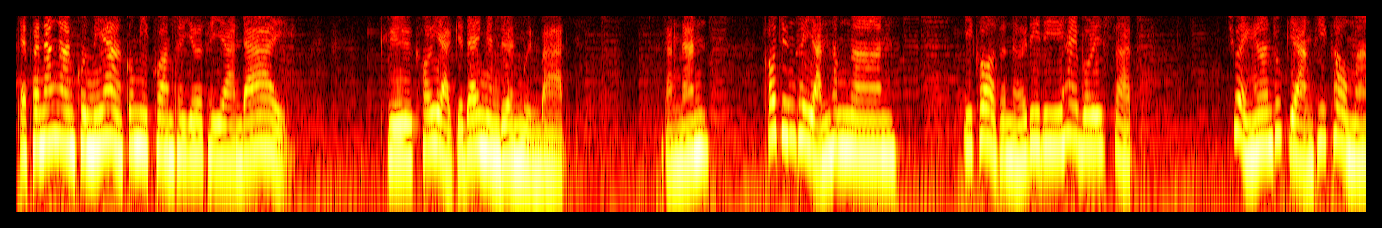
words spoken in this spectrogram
แต่พนักงงานคนนี้ก็มีความทะเยอทะยานได้ คือเขาอยากจะได้เงินเดือนหมื่นบาท ดังนั้นเขาจึงขยันทำงาน มีข้อเสนอดีๆ ให้บริษัท ช่วยงานทุกอย่างที่เข้ามา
